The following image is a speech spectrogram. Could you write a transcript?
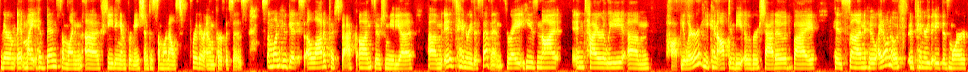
there it might have been someone uh, feeding information to someone else for their own purposes. Someone who gets a lot of pushback on social media um, is henry VII, right? He's not entirely um, popular. He can often be overshadowed by his son who i don't know if, if henry viii is more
